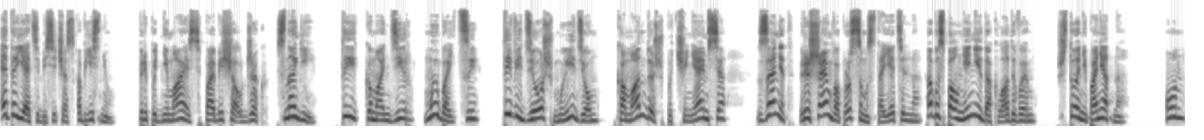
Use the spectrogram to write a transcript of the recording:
Это я тебе сейчас объясню. Приподнимаясь, пообещал Джек. С ноги. Ты командир, мы бойцы. Ты ведешь, мы идем. Командуешь, подчиняемся. Занят, решаем вопрос самостоятельно. Об исполнении докладываем. Что непонятно? Он,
